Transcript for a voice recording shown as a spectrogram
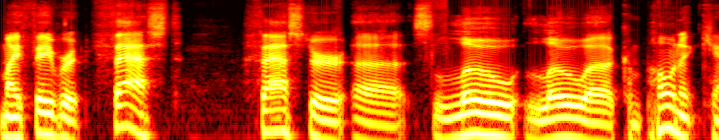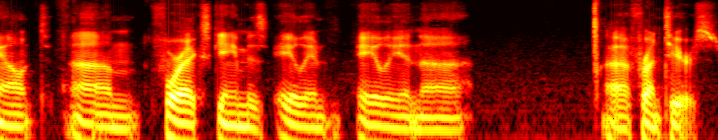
my favorite fast, faster, uh, slow, low uh, component count um, 4X game is Alien, Alien uh, uh, Frontiers.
